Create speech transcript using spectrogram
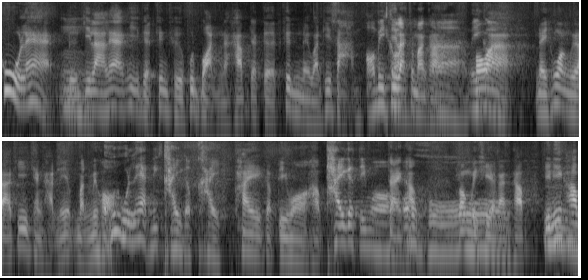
คู่แรกหรืออมกีฬาแรกที่จะเกิดขึ้นคือฟุตบอลนะครับจะเกิดขึ้นในวันที่อ๋อมีก่อน3ที่ราชมังคลาอ่ามีเพราะก่อนว่าในช่วงเวลาที่แข่งขันนี้มันไม่พอคู่แรกนี่ใครกับใคร ไทยกับตีมอร์ครับ ไทยกับติมอร์ใช่ครับโอ้โหต้องไปเชียร์กันครับ ทีนี้ครับ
